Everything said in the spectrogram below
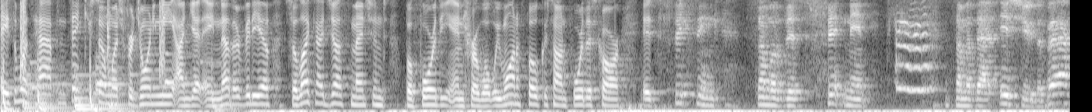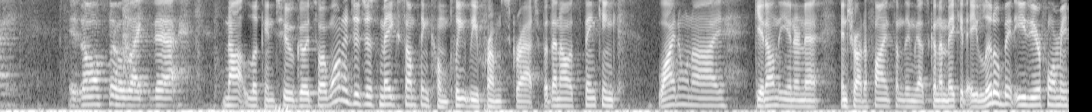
Hey, so what's happening? Thank you so much for joining me on yet another video. So like I just mentioned before the intro, what we want to focus on for this car is fixing some of this fitment, some of that issue. The back is also like that not looking too good. So I wanted to just make something completely from scratch. But then I was thinking, why don't I get on the internet and try to find something that's gonna make it a little bit easier for me.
